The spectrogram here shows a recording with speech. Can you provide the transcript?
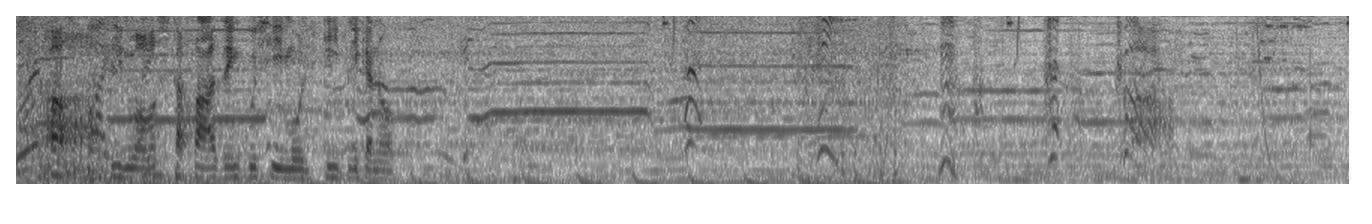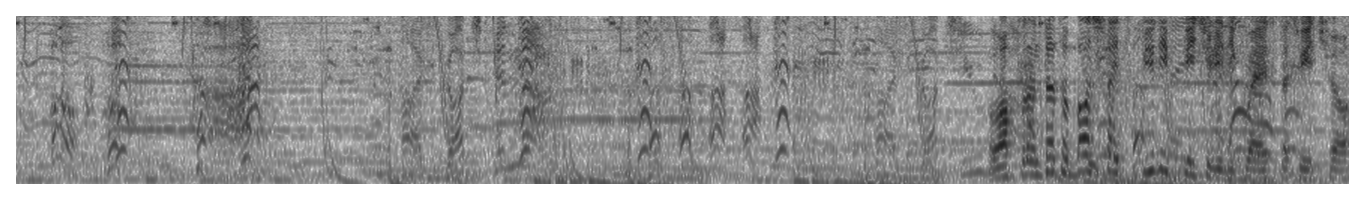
let's Ah, spice di nuovo sta fase in cui si moltiplicano. Ho affrontato boss fight più difficili di questa, Ciccio.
